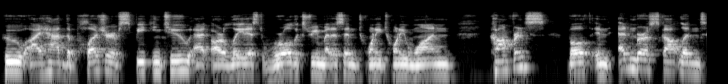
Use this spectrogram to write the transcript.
who I had the pleasure of speaking to at our latest World Extreme Medicine 2021 conference, both in Edinburgh, Scotland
